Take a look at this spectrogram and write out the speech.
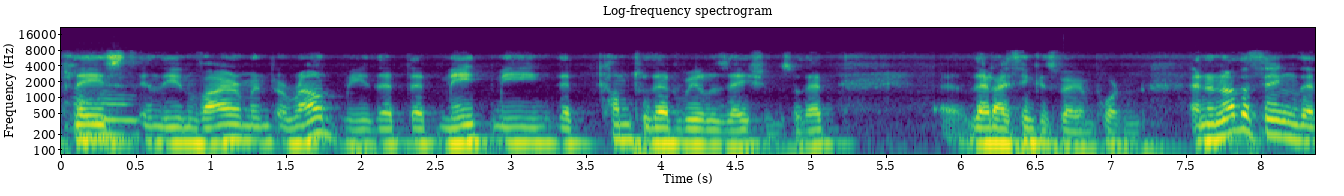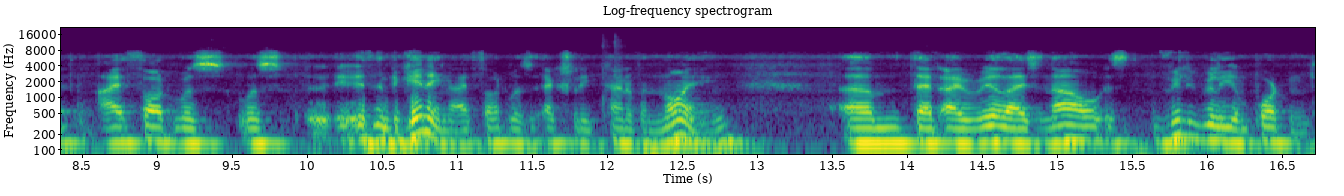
placed in the environment around me that, that made me that come to that realization. So that uh, that I think is very important. And another thing that I thought was was uh, in the beginning I thought was actually kind of annoying um, that I realize now is really really important.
